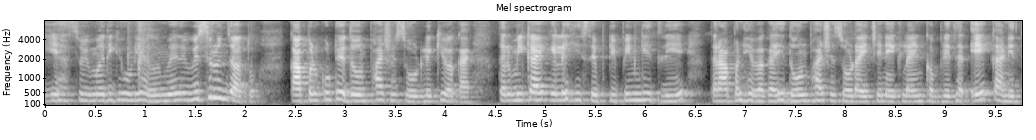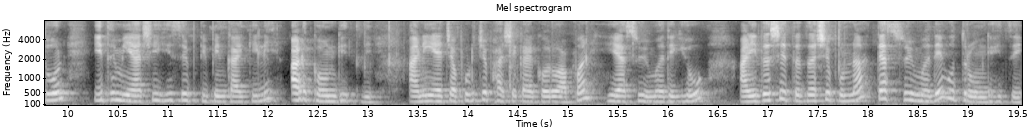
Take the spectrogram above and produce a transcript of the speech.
ह्या सुईमध्ये घेऊन ह्या विसरून जातो. का आपण कुठे दोन फाशे सोडले किंवा काय? तर मी काय केलं? ही सेफ्टी पिन घेतली आहे. तर आपण हे बघा ही दोन फाशे सोडायचे आणि एक लाईन कंप्लीट झाली. एक आणि दोन इथं मी अशी ही सेफ्टी पिन काय केली? अडकवून घेतली. आणि याच्या पुढचे फाशे काय करू आपण? या सुईमध्ये घेऊ. आणि जसे तर तसे पुन्हा त्याच सुईमध्ये उतरवून घ्यायचे.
